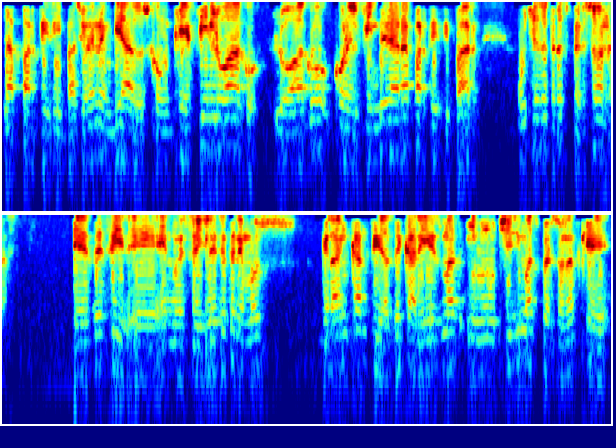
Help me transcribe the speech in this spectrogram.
la participación en enviados. ¿Con qué fin lo hago? Lo hago con el fin de dar a participar muchas otras personas. Es decir, eh, en nuestra iglesia tenemos gran cantidad de carismas y muchísimas personas que,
